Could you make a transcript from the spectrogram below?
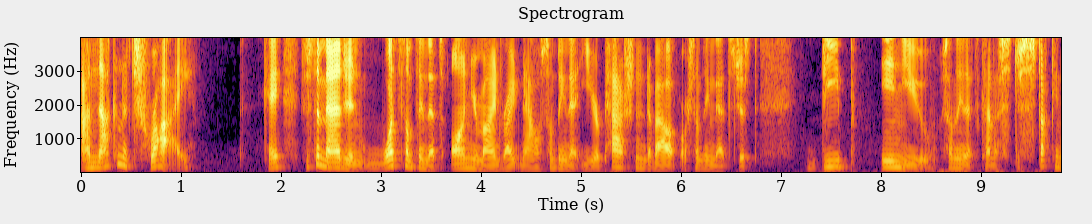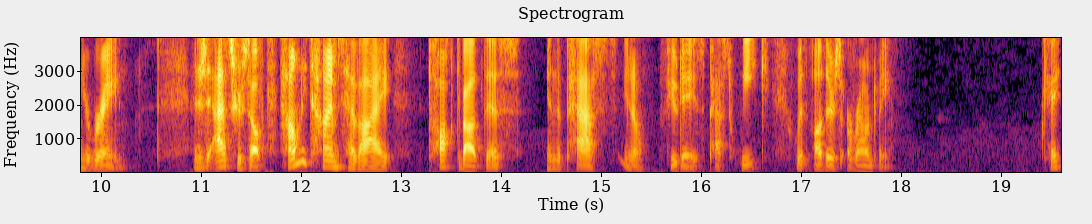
I'm not going to try. Okay, just imagine what's something that's on your mind right now, something that you're passionate about, or something that's just deep in you, something that's kind of just stuck in your brain and just ask yourself how many times have i talked about this in the past you know few days past week with others around me? Okay?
